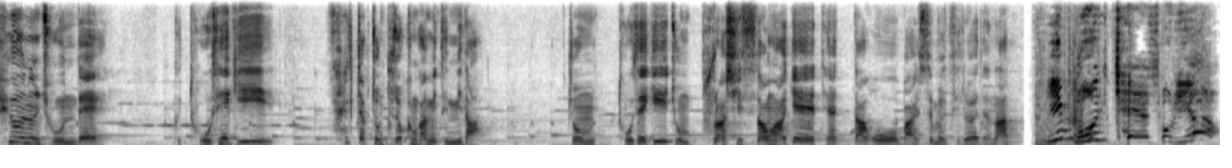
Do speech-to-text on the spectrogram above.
표현은 좋은데 그 도색이 살짝 좀 부족한 감이 듭니다. 좀 도색이 좀 불화시성하게 됐다고 말씀을 드려야 되나? 이 뭔 개소리야!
